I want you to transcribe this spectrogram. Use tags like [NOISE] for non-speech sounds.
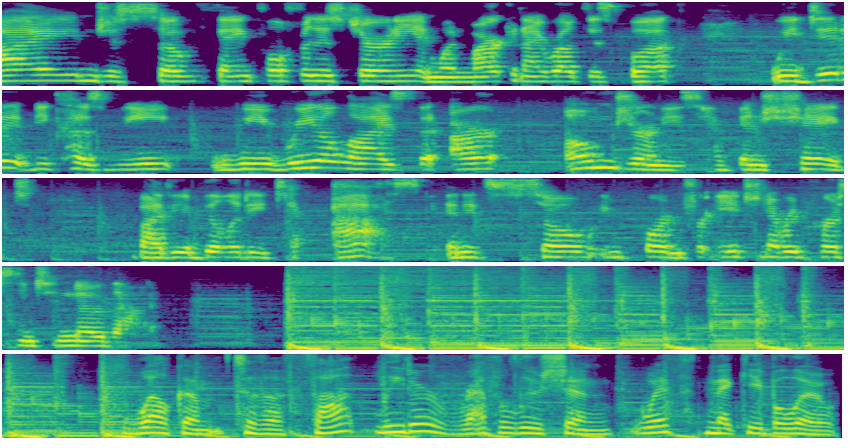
I'm just so thankful for this journey. And when Mark and I wrote this book, we did it because we we realized that our own journeys have been shaped by the ability to ask. And it's so important for each and every person to know that. Welcome to the Thought Leader Revolution with Nikki Ballou.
